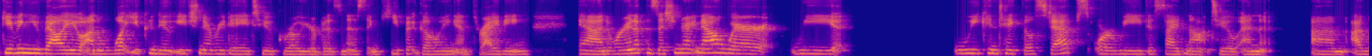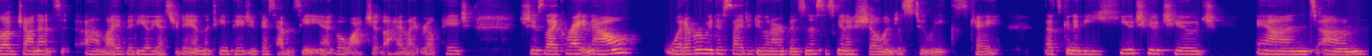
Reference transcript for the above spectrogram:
giving you value on what you can do each and every day to grow your business and keep it going and thriving. And we're in a position right now where we we can take those steps or we decide not to. And um, i love Jonette's uh, live video yesterday on the team page. If you guys haven't seen it yet go watch it the highlight reel page. She's like right now whatever we decide to do in our business is going to show in just two weeks okay? That's going to be huge huge huge. And um,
